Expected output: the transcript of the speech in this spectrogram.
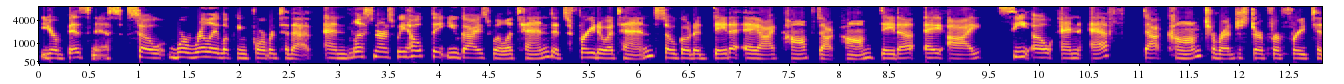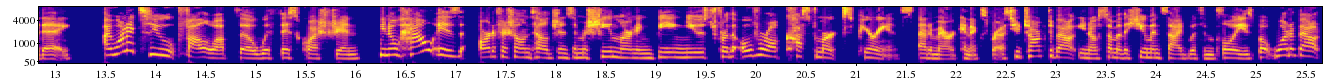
your business? So we're really looking forward to that. And listeners, we hope that you guys will attend. It's free to attend. So go to dataiconf.com, dataiconf.com to register for free today. I wanted to follow up though with this question. You know, how is artificial intelligence and machine learning being used for the overall customer experience at American Express? You talked about, you know, some of the human side with employees, but what about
